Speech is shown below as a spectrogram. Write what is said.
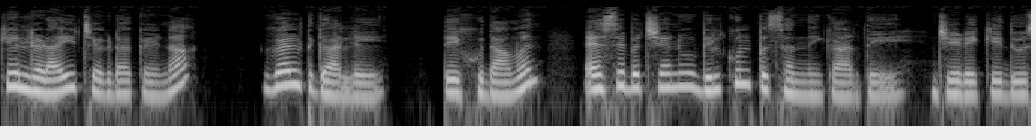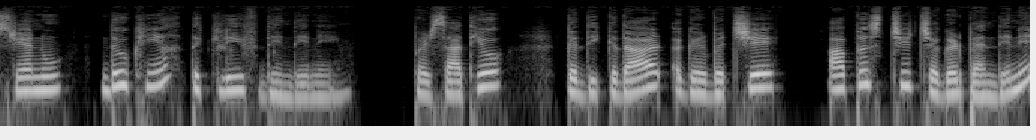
ਕਿ ਲੜਾਈ ਝਗੜਾ ਕਰਨਾ ਗਲਤ ਗੱਲ ਏ ਤੇ ਖੁਦਾਵੰ ਐਸੇ ਬੱਚਿਆਂ ਨੂੰ ਬਿਲਕੁਲ ਪਸੰਦ ਨਹੀਂ ਕਰਦੇ ਜਿਹੜੇ ਕਿ ਦੂਸਰਿਆਂ ਨੂੰ ਦੁੱਖ ਜਾਂ ਤਕਲੀਫ ਦਿੰਦੇ ਨੇ। ਪਰ ਸਾਥੀਓ ਕਦੀ ਕਦਾਰ ਅਗਰ ਬੱਚੇ ਆਪਸ 'ਚ ਝਗੜ ਪੈਂਦੇ ਨੇ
